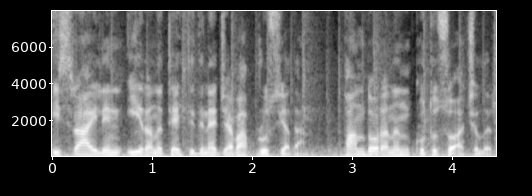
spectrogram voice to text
İsrail'in İran'ı tehdidine cevap Rusya'dan. Pandora'nın kutusu açılır.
